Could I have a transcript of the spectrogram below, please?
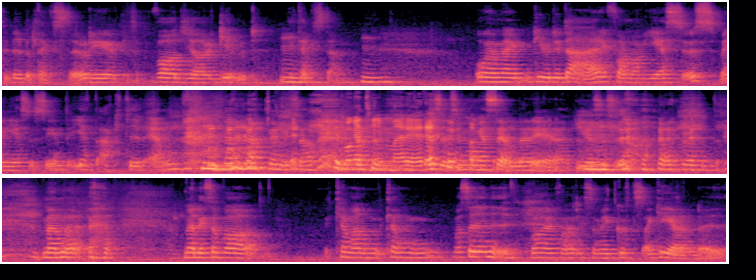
till bibeltexter och det är vad gör Gud mm. i texten? Mm. Och jag menar, Gud är där i form av Jesus, men Jesus är inte jätteaktiv än. liksom, hur många timmar är det? Precis, hur många celler är Jesus idag? men, men liksom vad, kan man, kan, vad säger ni? Vad, vad liksom är Guds agerande i,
